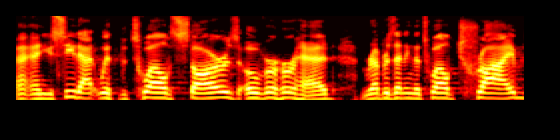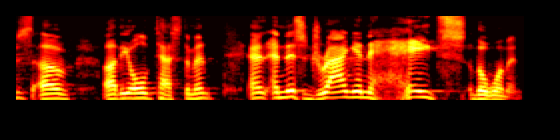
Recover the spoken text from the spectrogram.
and you see that with the 12 stars over her head, representing the 12 tribes of uh, the Old Testament. And, and this dragon hates the woman.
